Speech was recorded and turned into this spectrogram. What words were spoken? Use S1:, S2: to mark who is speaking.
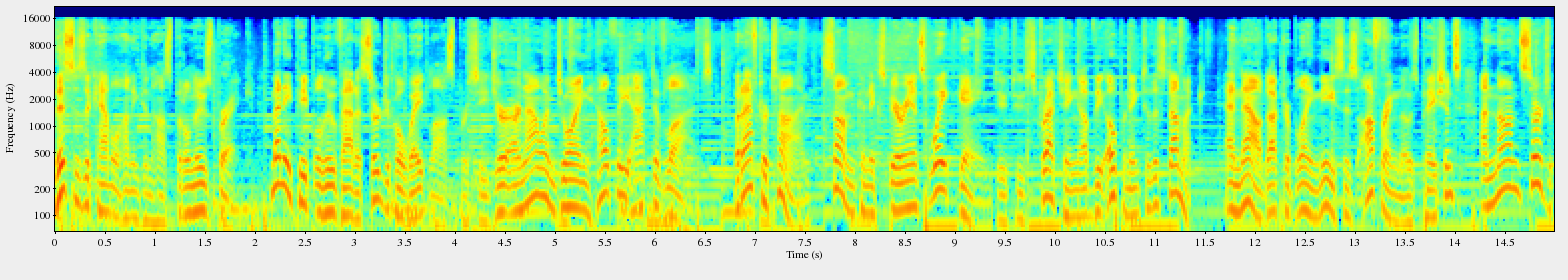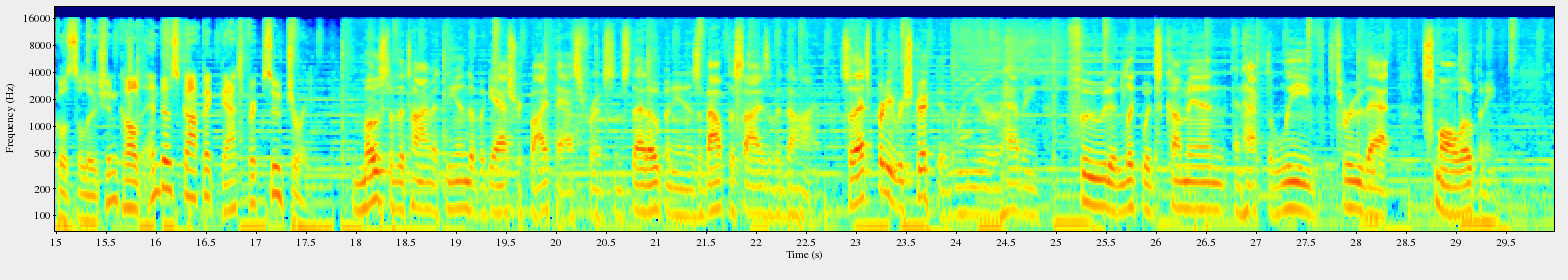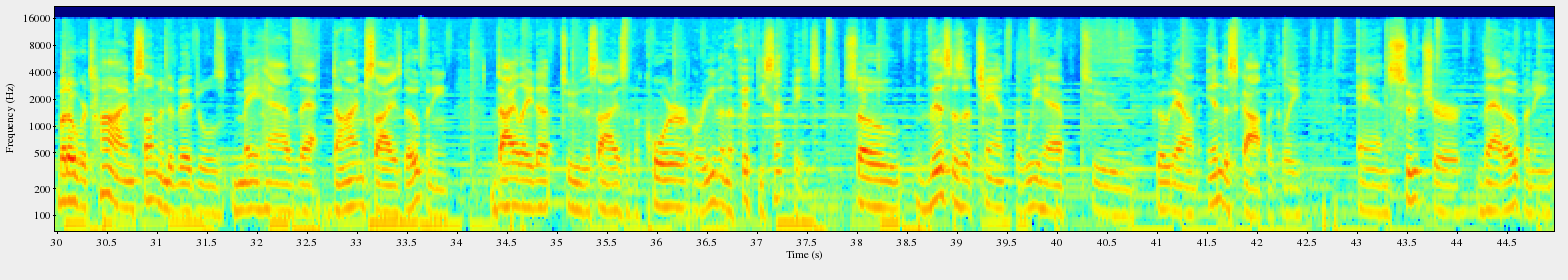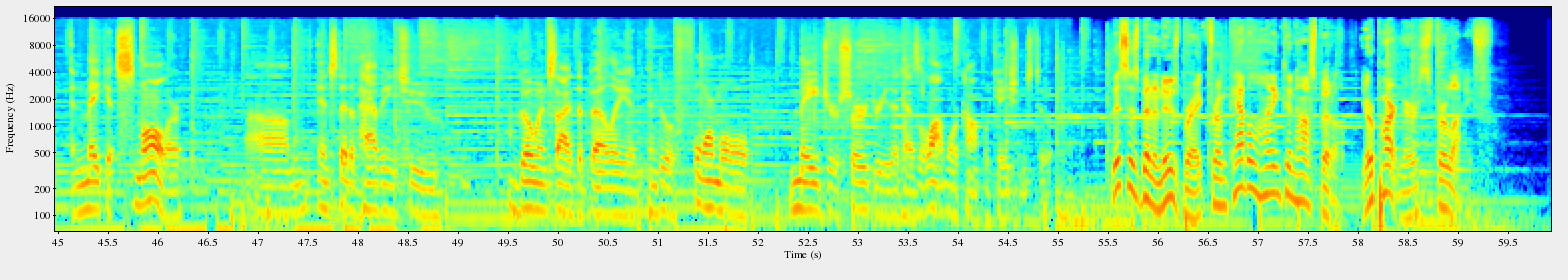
S1: This is a Cabell Huntington Hospital news break. Many people who've had a surgical weight loss procedure are now enjoying healthy, active lives. But after time, some can experience weight gain due to stretching of the opening to the stomach. And now Dr. Blaine Nease is offering those patients a non surgical solution called endoscopic gastric suturing.
S2: Most of the time at the end of a gastric bypass, for instance, that opening is about the size of a dime. So that's pretty restrictive when you're having food and liquids come in and have to leave through that small opening. But over time, some individuals may have that dime-sized opening dilate up to the size of a quarter or even a 50 cent piece. So this is a chance that we have to go down endoscopically and suture that opening and make it smaller um, instead of having to go inside the belly and, and do a formal major surgery that has a lot more complications to it.
S1: This has been a news break from Cabell Huntington Hospital, your partners for life.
